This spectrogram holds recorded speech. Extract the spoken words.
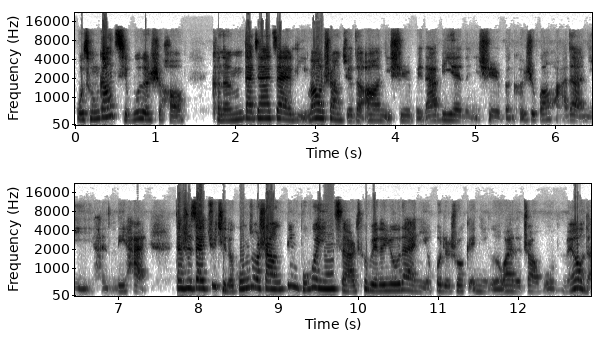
我从刚起步的时候，可能大家在礼貌上觉得啊，你是北大毕业的，你是本科是光华的，你很厉害。但是在具体的工作上，并不会因此而特别的优待你，或者说给你额外的照顾，没有的。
